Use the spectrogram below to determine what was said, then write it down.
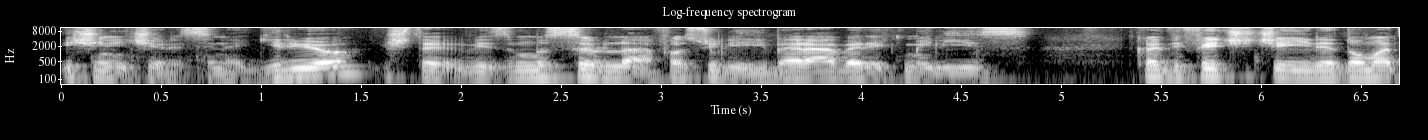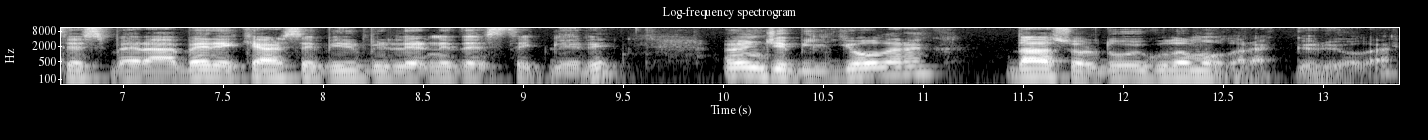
işin içerisine giriyor. İşte biz mısırla fasulyeyi beraber ekmeliyiz. Kadife çiçeğiyle domates beraber ekerse birbirlerini destekleri. Önce bilgi olarak daha sonra da uygulama olarak görüyorlar.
